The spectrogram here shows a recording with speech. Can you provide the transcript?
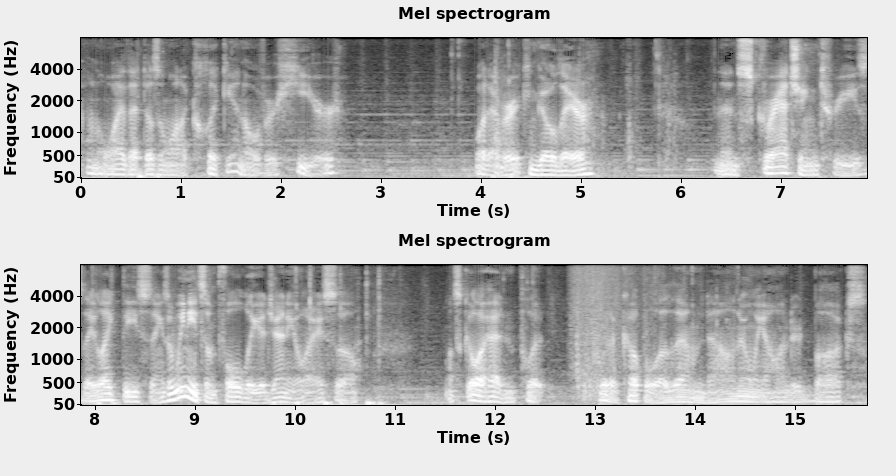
I don't know why that doesn't want to click in over here. Whatever, it can go there. And then scratching trees. They like these things. And we need some foliage anyway, so let's go ahead and put put a couple of them down. Only a hundred bucks.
